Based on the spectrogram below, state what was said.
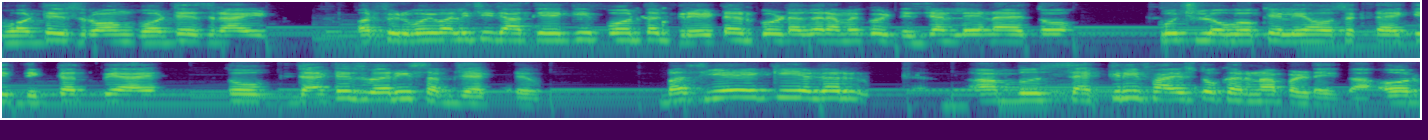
what is wrong what is right और फिर वही वाली चीज़ आती है कि फॉर द ग्रेटर गुड अगर हमें कोई डिसीज़न लेना है तो कुछ लोगों के लिए हो सकता है कि दिक्कत भी आए। तो दैट इज़ वेरी सब्जेक्टिव बस ये है कि अगर अब सेक्रीफाइस तो करना पड़ेगा और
